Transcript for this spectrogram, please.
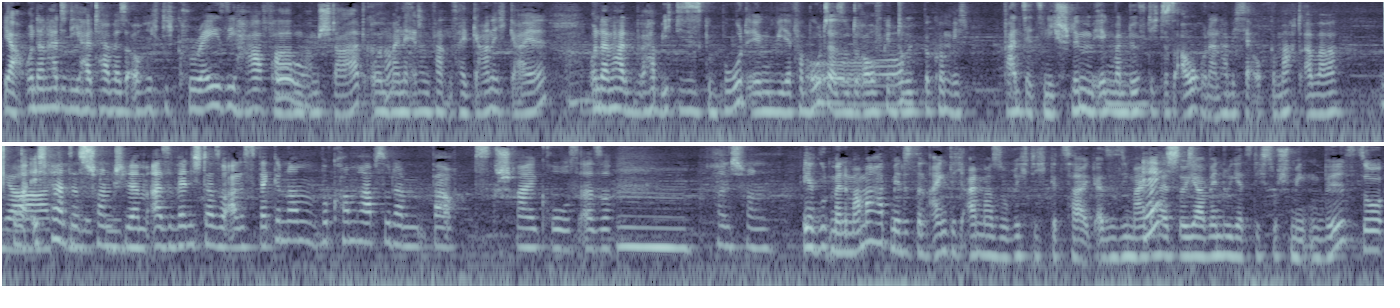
Ja. und dann hatte die halt teilweise auch richtig crazy Haarfarben Oh. am Start und meine Eltern fanden es halt gar nicht geil. Und dann habe ich dieses Gebot irgendwie, Verbot da so drauf gedrückt bekommen. Ich fand es jetzt nicht schlimm. Irgendwann dürfte ich das auch und dann habe ich es ja auch gemacht, aber Ja, Boah, ich fand das okay. schon schlimm. Also wenn ich da so alles weggenommen bekommen habe, so dann war auch das Geschrei groß. Also fand ich schon. Ja gut, meine Mama hat mir das dann eigentlich einmal so richtig gezeigt. Also sie meinte halt Echt? so, ja, wenn du jetzt nicht so schminken willst, so,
